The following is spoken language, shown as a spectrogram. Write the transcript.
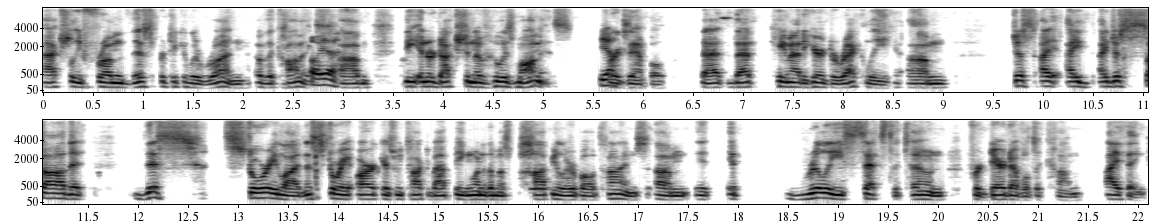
actually from this particular run of the comics. Oh, yeah. Um, the introduction of who his mom is, Yeah. for example, that that came out of here directly. Um, just I, I I just saw that this storyline, this story arc, as we talked about, being one of the most popular of all times, um, it it really sets the tone for Daredevil to come. I think.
